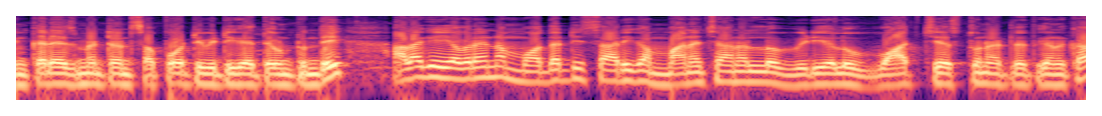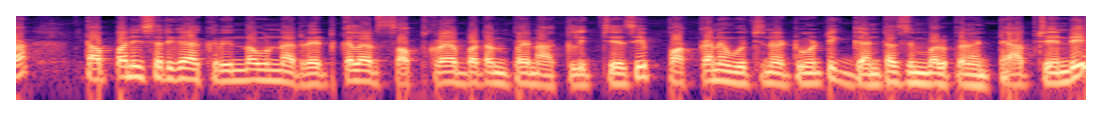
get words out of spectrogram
ఎంకరేజ్మెంట్ అండ్ సపోర్టివిటీగా అయితే ఉంటుంది. అలాగే ఎవరైనా మొదటిసారిగా మన ఛానల్లో వీడియోలు వాచ్ చేస్తున్నట్లయితే కనుక తప్పనిసరిగా క్రింద ఉన్న రెడ్ కలర్ సబ్స్క్రైబ్ బటన్ పైన క్లిక్ చేసి పక్కనే వచ్చినటువంటి గంట సింబల్ పైన ట్యాప్ చేయండి.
